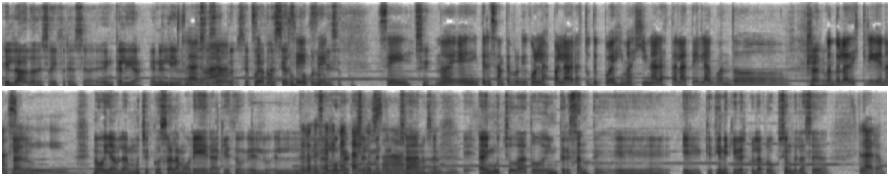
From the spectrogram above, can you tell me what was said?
él habla de esa diferencia en calidad en el libro. Claro, Entonces ah, se, puede sí, po, apreciar un sí, poco lo sí. que dices tú. Sí. Sí. No, es interesante porque con las palabras tú te puedes imaginar hasta la tela cuando, Claro. cuando la describen así. Claro. No, y habla muchas cosas, la morera, que es el, el- De lo que se alimenta que el se alimenta el gusano, o sea, eh, hay mucho dato interesante eh, eh, que tiene que ver con la producción de la seda Claro.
